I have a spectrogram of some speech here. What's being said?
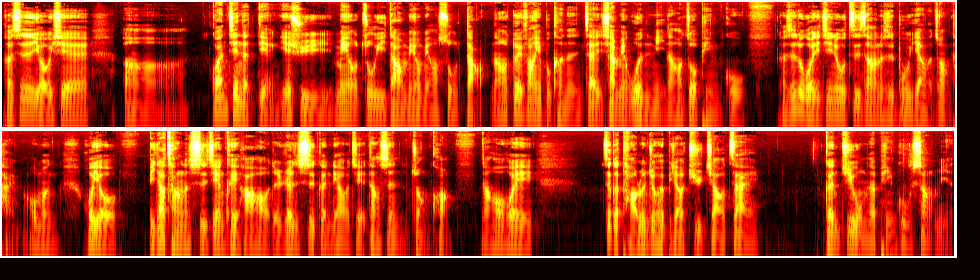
可是有一些呃关键的点，也许没有注意到，没有描述到，然后对方也不可能在下面问你，然后做评估。可是如果你进入咨商，那是不一样的状态嘛，我们会有比较长的时间可以好好的认识跟了解当事人的状况，然后会。这个讨论就会比较聚焦在根据我们的评估上面。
